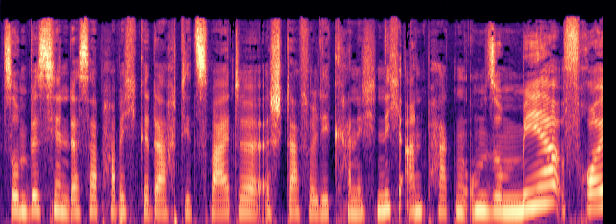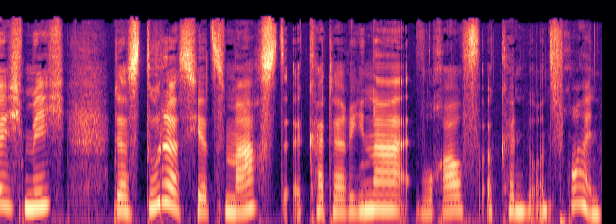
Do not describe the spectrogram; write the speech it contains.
so ein bisschen. Deshalb habe ich gedacht, die zweite Staffel, die kann ich nicht anpacken. Umso mehr freue ich mich, dass du das jetzt machst. Katharina, worauf können wir uns freuen?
